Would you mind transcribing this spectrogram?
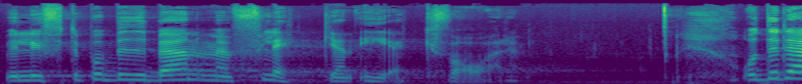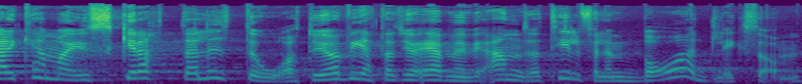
Vi lyfter på Bibeln, men fläcken är kvar. Och det där kan man ju skratta lite åt och jag vet att jag även vid andra tillfällen bad liksom.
